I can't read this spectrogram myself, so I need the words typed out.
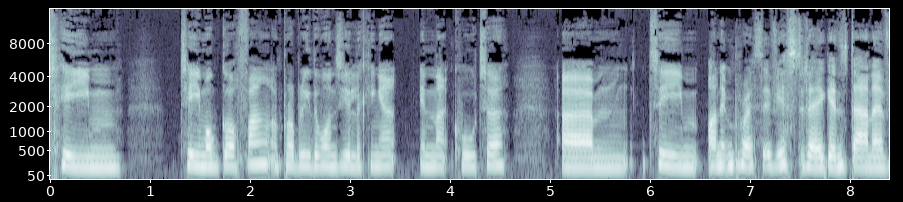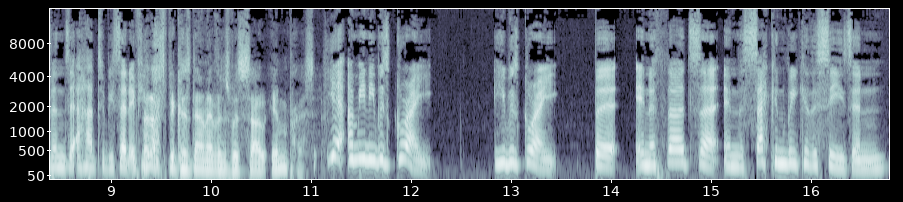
Thiem Thiem or Goffin are probably the ones you're looking at in that quarter. Um, Thiem unimpressive yesterday against Dan Evans. It had to be said. If you But that's because Dan Evans was so impressive. yeah, I mean, he was great. He was great. But in a third set, in the second week of the season,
